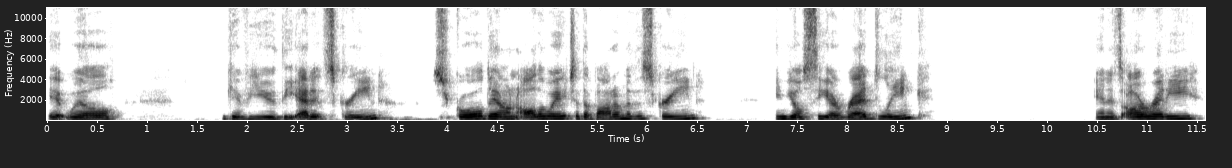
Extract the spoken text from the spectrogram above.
it will give you the edit screen. Scroll down all the way to the bottom of the screen and you'll see a red link and it's already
